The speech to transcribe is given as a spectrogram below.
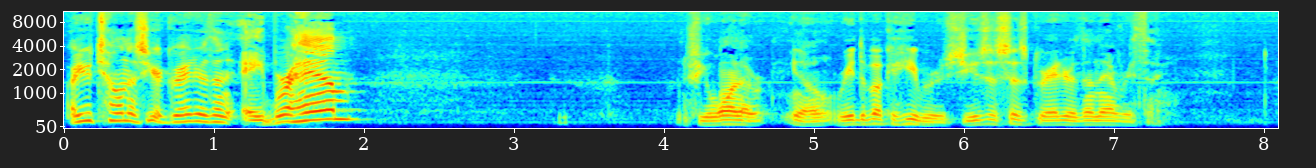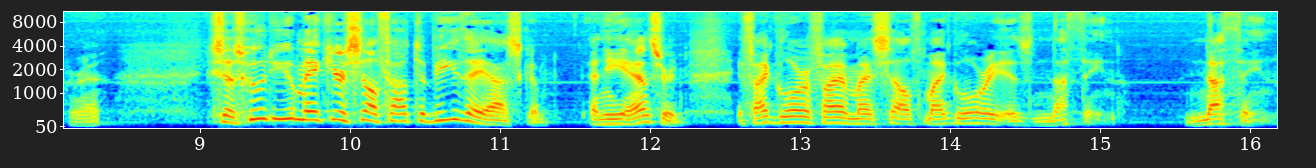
Are you telling us you're greater than Abraham? If you want to, you know, read the book of Hebrews, Jesus is greater than everything. Right? He says, Who do you make yourself out to be? They ask him. And he answered, If I glorify myself, my glory is nothing. Nothing.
